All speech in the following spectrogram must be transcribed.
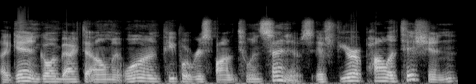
again, going back to element one, people respond to incentives. If you're a politician,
